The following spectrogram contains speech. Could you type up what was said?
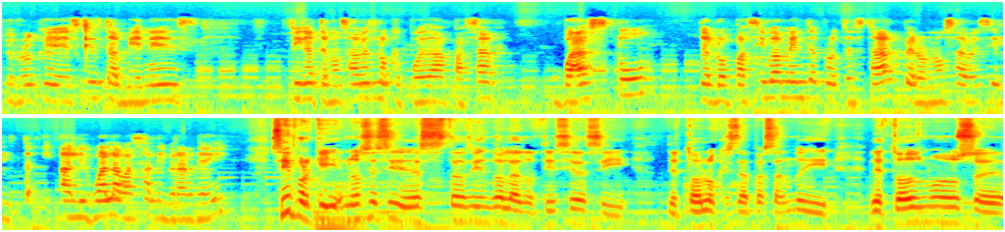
Yo creo que es que también es, fíjate, no sabes lo que pueda pasar. Vas tú de lo pasivamente protestar, pero no sabes si al igual la vas a librar de ahí. Sí, porque no sé si estás viendo las noticias y de todo lo que está pasando y de todos modos eh,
